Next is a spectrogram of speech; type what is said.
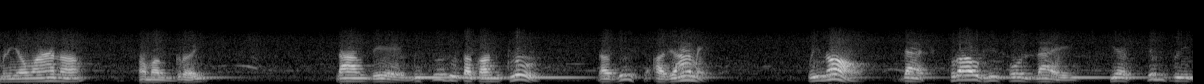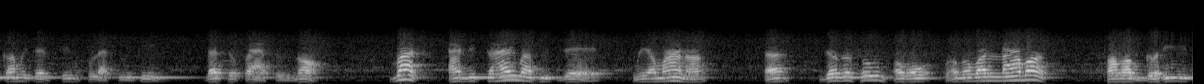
म्रियमान समग्रही Now the Vishnuduta concludes that this Ajami, we know that throughout his whole life he has simply committed sinful activities. That's a fact we know. But at the time of his death, Mriyamana, uh, Jadasu Bhagavan Nama Samagrahit,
